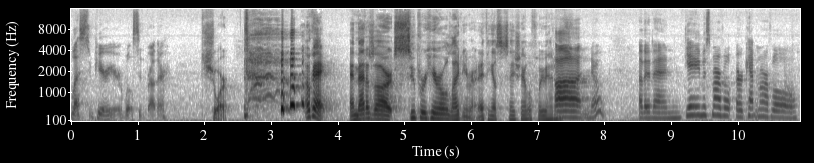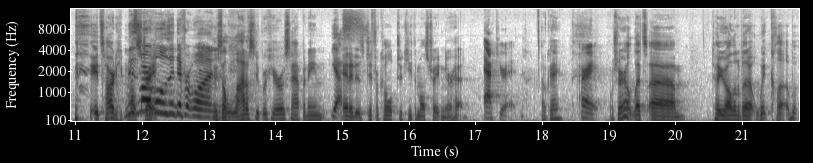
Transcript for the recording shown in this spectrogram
less superior Wilson brother. Sure. okay, and that is our superhero lightning round. Anything else to say, Cheryl, before you head on? Uh, no. Other than, yay, Miss Marvel, or Captain Marvel. it's hard to keep them all Miss straight. Marvel is a different one. There's a lot of superheroes happening. Yes. And it is difficult to keep them all straight in your head. Accurate. Okay? All right. Well, Cheryl, let's um, tell you all a little bit about WiC Club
